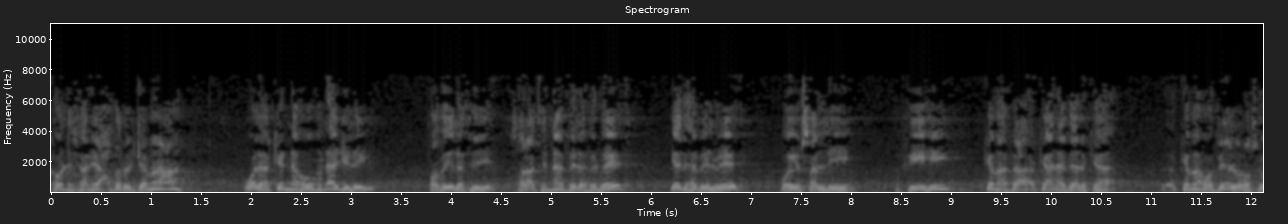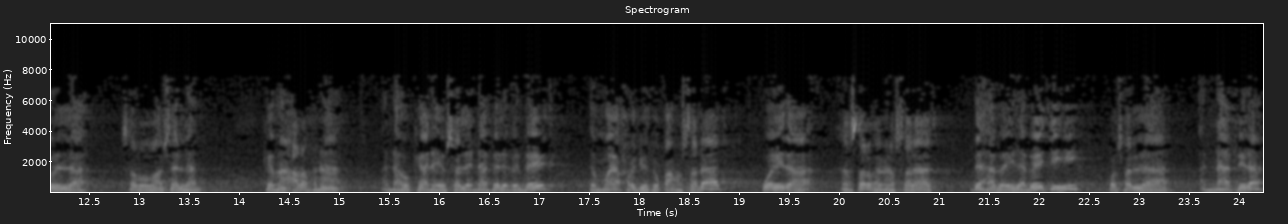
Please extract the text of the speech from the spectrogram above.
كون الإنسان يحضر الجماعة ولكنه من أجل فضيلة صلاة النافلة في البيت يذهب إلى البيت ويصلي فيه كما كان ذلك كما هو فعل رسول الله صلى الله عليه وسلم. كما عرفنا أنه كان يصلي النافلة في البيت ثم يخرج تقام الصلاة وإذا انصرف من الصلاة ذهب إلى بيته وصلى النافلة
